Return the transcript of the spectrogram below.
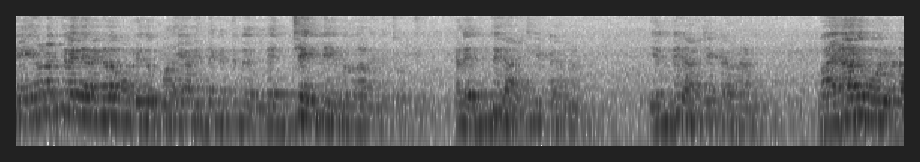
കേരളത്തിലെ ജനങ്ങളെ മുമ്പിൽ ഇത് പറയാൻ ഇദ്ദേഹത്തിന് ലജ്ജയില്ലേ എന്നുള്ളതാണ് എന്റെ ചോദ്യം. അയാൾ എന്ത് രാഷ്ട്രീയക്കാരനാണ്? എന്ത് രാഷ്ട്രീയക്കാരനാണ്? വയനാട് പോലുള്ള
